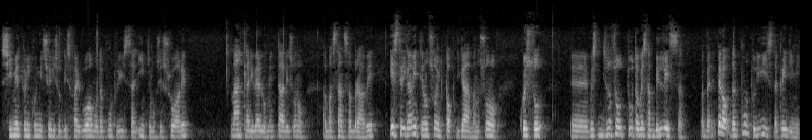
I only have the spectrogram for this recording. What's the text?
si mettono in condizioni di soddisfare l'uomo dal punto di vista intimo, sessuale, ma anche a livello mentale sono abbastanza brave. Esteticamente non sono il top di gamma, non sono questo eh, questi, sono tutta questa bellezza, va bene? Però dal punto di vista, credimi,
